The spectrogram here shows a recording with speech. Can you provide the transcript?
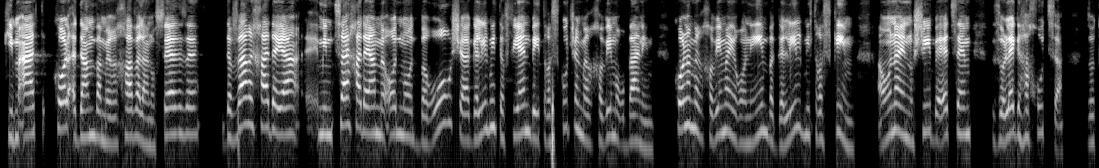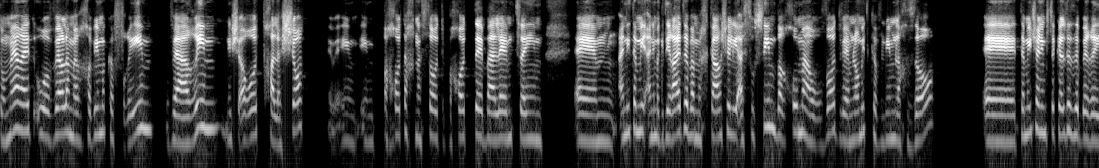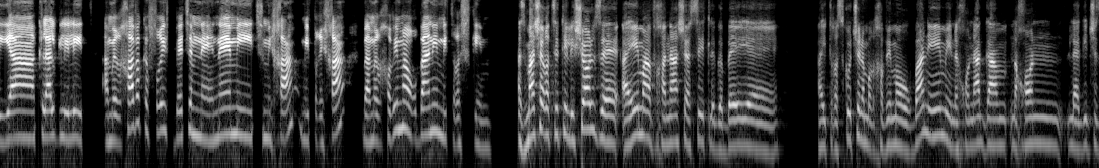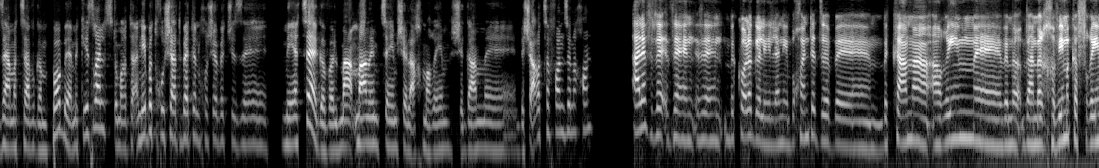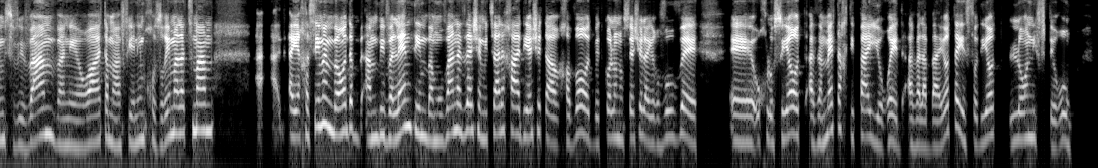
כמעט כל אדם במרחב על הנושא הזה. דבר אחד היה, ממצא אחד היה מאוד מאוד ברור, שהגליל מתאפיין בהתרסקות של מרחבים אורבניים. כל המרחבים העירוניים בגליל מתרסקים. ההון האנושי בעצם זולג החוצה. זאת אומרת, הוא עובר למרחבים הכפריים, והערים נשארות חלשות, עם, עם פחות הכנסות, פחות uh, בעלי אמצעים. Um, אני, תמיד, אני מגדירה את זה במחקר שלי, הסוסים ברחו מהאורוות והם לא מתכוונים לחזור. Uh, תמיד כשאני מסתכלת על זה בראייה כלל גלילית, המרחב הכפרי בעצם נהנה מצמיחה, מפריחה, והמרחבים האורבניים מתרסקים. אז מה שרציתי לשאול זה, האם ההבחנה שעשית לגבי uh, ההתרסקות של המרחבים האורבניים היא נכונה גם, נכון להגיד שזה המצב גם פה, בעמק יזרעאל? זאת אומרת, אני בתחושת בטן חושבת שזה מייצג, אבל מה, מה הממצאים שלך מראים? שגם uh, בשאר הצפון זה נכון? א', זה, זה, זה בכל הגליל, אני בוחנת את זה בכמה ערים אה, והמרחבים הכפריים סביבם, ואני רואה את המאפיינים חוזרים על עצמם. היחסים הם מאוד אמביוולנטיים במובן הזה שמצד אחד יש את ההרחבות ואת כל הנושא של הערבוב אה, אה, אוכלוסיות, אז המתח טיפה יורד, אבל הבעיות היסודיות לא נפתרו.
